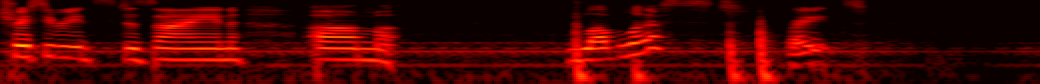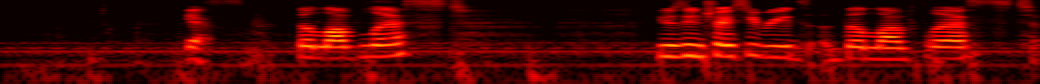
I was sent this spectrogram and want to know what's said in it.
Traci Reed's design um, Love List, right? Yes, the Love List. Using Traci Reed's The Love List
